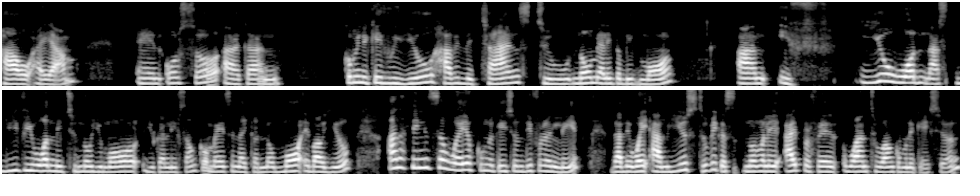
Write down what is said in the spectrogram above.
how I am. And also I can communicate with you, having the chance to know me a little bit more. And if you want us, if you want me to know you more, you can leave some comments and I can know more about you. And I think it's a way of communication differently than the way I'm used to because normally I prefer one-to-one -one communication.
